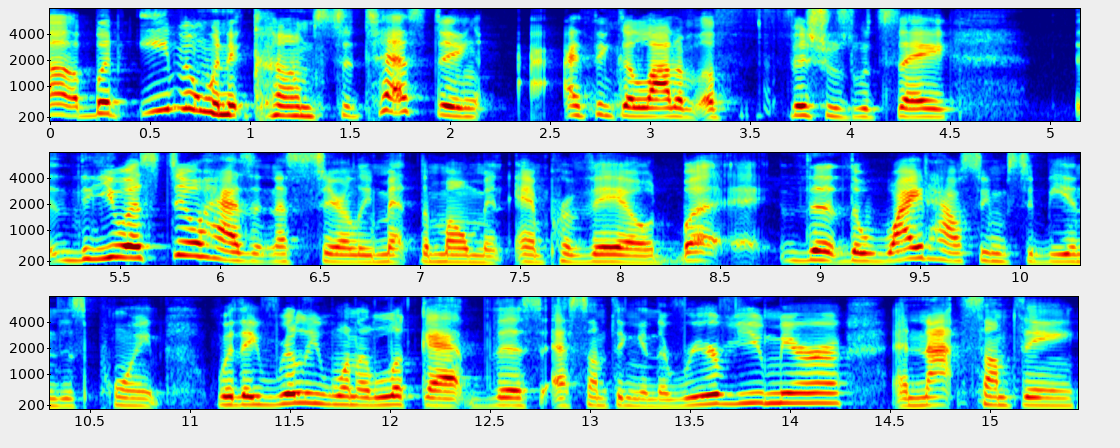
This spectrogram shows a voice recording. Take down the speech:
Uh, but even when it comes to testing, I- think a lot of officials would say the U.S. still hasn't necessarily met the moment and prevailed. But the the White House seems to be in this point where they really want to look at this as something in the rearview mirror and not something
